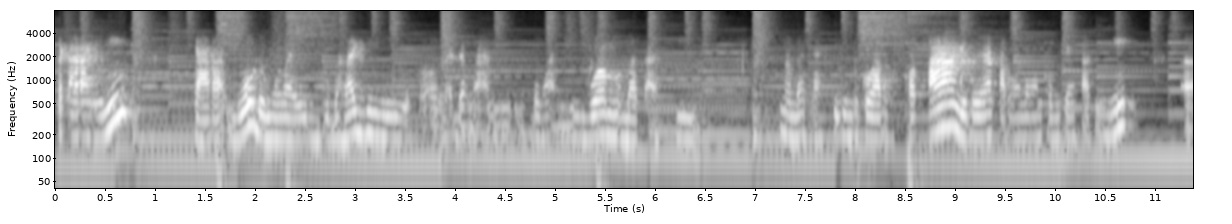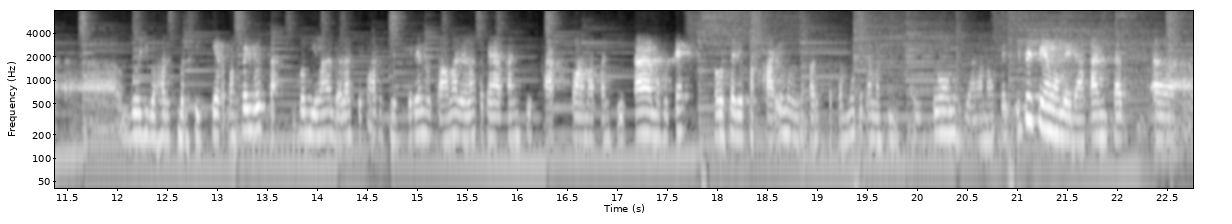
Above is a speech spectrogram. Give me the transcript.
sekarang ini cara gue udah mulai berubah lagi gitu. Dengan dengan gue membatasi membatasi untuk keluar kota gitu ya. Karena dengan kondisi yang saat ini uh, gue juga harus berpikir. Maksudnya gue gue bilang adalah kita harus mikirin utama adalah kesehatan kita keselamatan kita. Maksudnya gak usah dipaksain untuk harus ketemu kita masih bisa itu segala macam. Itu sih yang membedakan uh,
